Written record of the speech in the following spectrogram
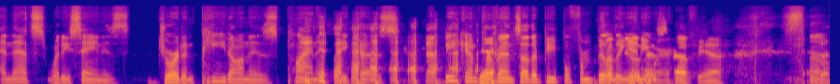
and that's what he's saying is Jordan peed on his planet because that beacon Yeah. prevents other people from From building doing anywhere. stuff. Yeah, So,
